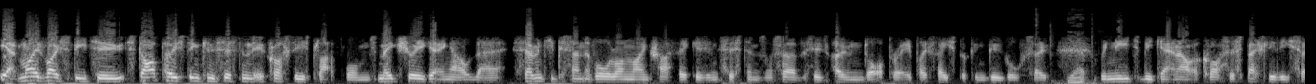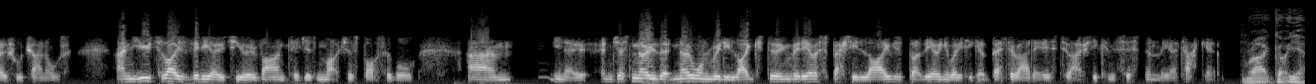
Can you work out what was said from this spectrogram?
yeah, my advice would be to start posting consistently across these platforms. Make sure you're getting out there. 70% of all online traffic is in systems or services owned or operated by Facebook and Google. So yep. we need to be getting out across, especially these social channels, and utilize video to your advantage as much as possible. Um, you know, and just know that no one really likes doing video, especially lives, but the only way to get better at it is to actually consistently attack it. Right, got you.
